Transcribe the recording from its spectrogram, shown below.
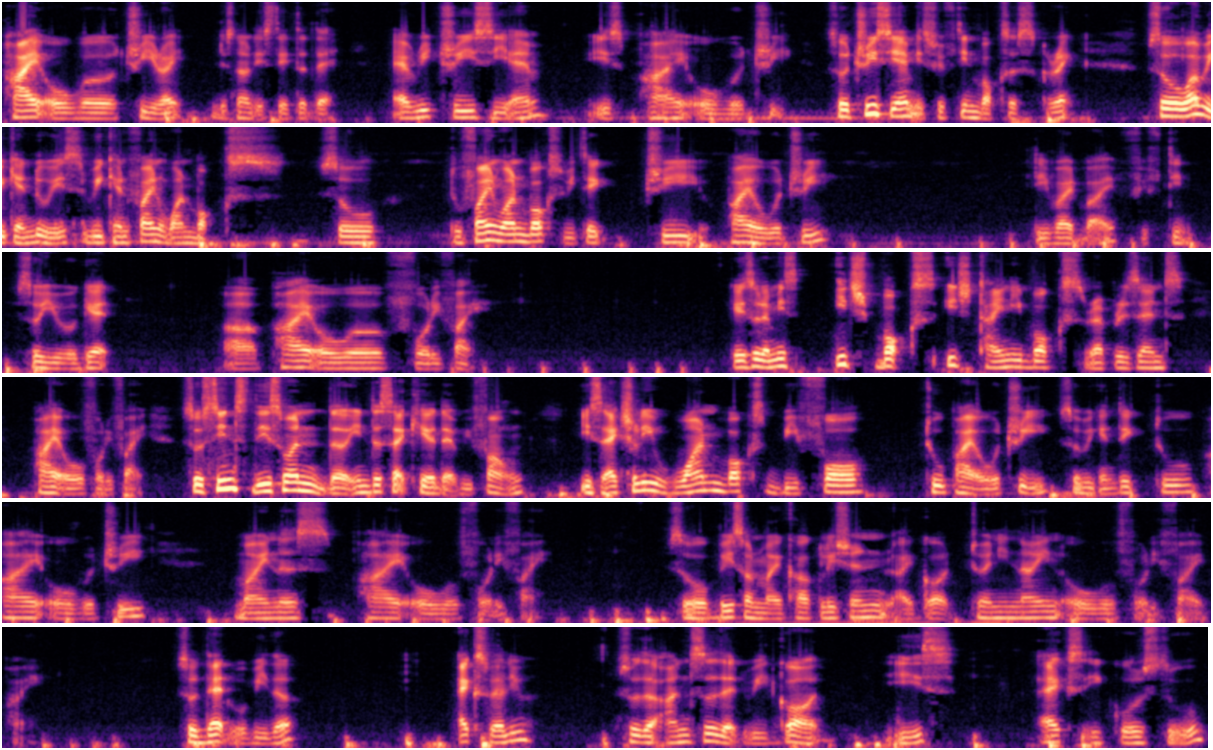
pi over 3 right? Just now they stated there every 3 cm is pi over 3 so 3 cm is 15 boxes correct? So what we can do is we can find one box. So to find one box we take 3 pi over 3 divide by 15 so you will get uh, pi over 45 okay so that means each box each tiny box represents pi over 45 so since this one the intersect here that we found is actually one box before 2 pi over 3 so we can take 2 pi over 3 minus pi over 45 so based on my calculation I got 29 over 45 pi. So that will be the x value so the answer that we got is x equals to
